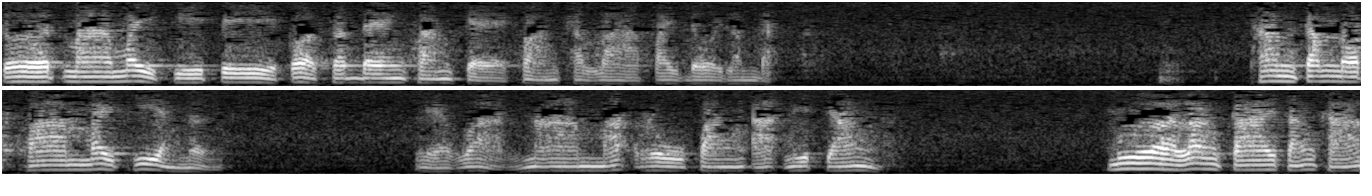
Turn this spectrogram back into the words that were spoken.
เกิดมาไม่กี่ปีก็แสดงความแก่ความชราไปโดยลำดับ ท่านกำหนดความไม่เที่ยงหนึ่งเรียกว่านามรูปังอนิจจัง เมื่อร่างกายสังขาร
